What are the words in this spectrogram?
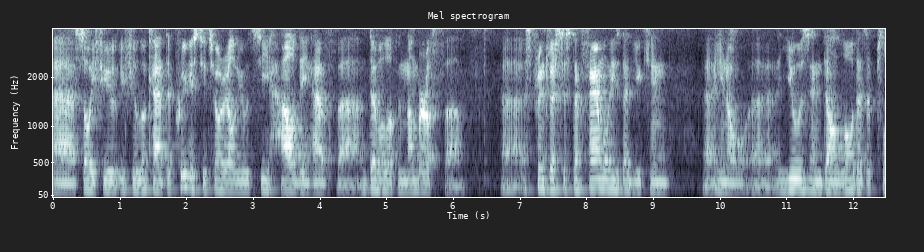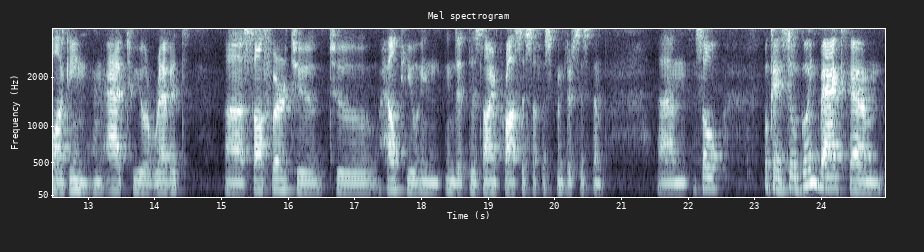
Uh, so if you if you look at the previous tutorial you would see how they have uh, developed a number of uh, uh, sprinkler system families that you can uh, you know, uh, use and download as a plugin and add to your Revit software to to help you in in the design process of a sprinkler system. Um, so, okay, so going back, um,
